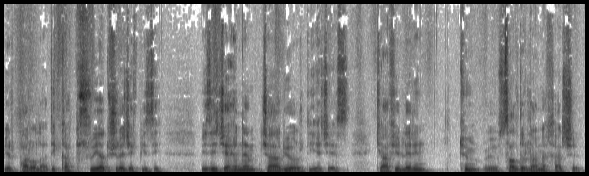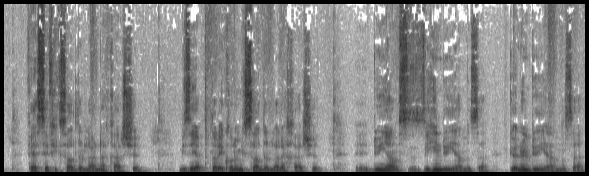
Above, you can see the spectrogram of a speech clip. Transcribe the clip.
bir parola. Dikkat pusuya düşürecek bizi bizi cehennem çağırıyor diyeceğiz. Kafirlerin tüm e, saldırılarına karşı, felsefik saldırılarına karşı, bize yaptıkları ekonomik saldırılara karşı, e, dünya, zihin dünyamıza, gönül dünyamıza,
